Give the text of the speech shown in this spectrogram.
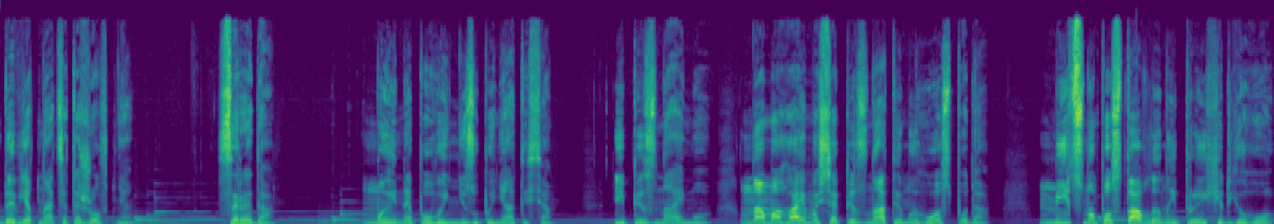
19 жовтня. Середа. Ми не повинні зупинятися. І пізнаймо, намагаймося пізнати ми Господа. Міцно поставлений прихід Його,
